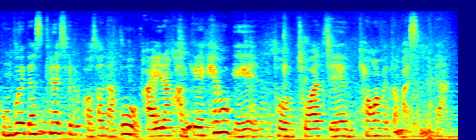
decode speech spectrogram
공부에 대한 스트레스를 벗어나고 아이랑 관계 회복에 더 좋아진 경험이었던 것 같습니다.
